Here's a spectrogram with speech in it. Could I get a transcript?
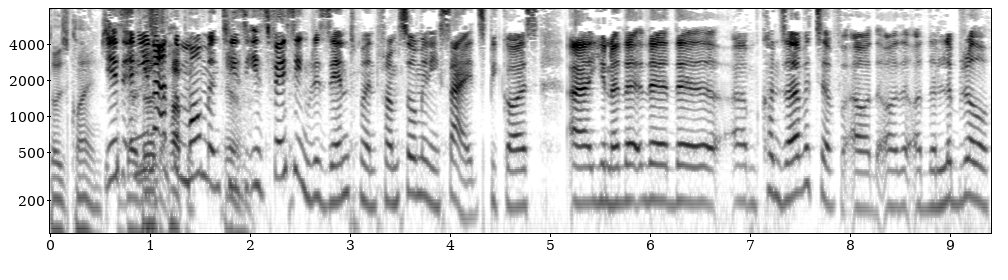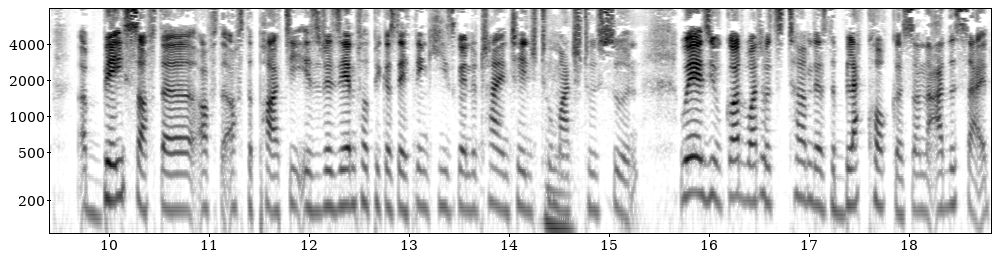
those claims. Yes, and you know, at the moment, he's he's facing resentment from so many sides because, uh, you know, the the the um, conservative or the, or the, or the liberal uh, base of the of the of the party is resentful because they think he's going to try and change too much too soon. Whereas you've got what was termed as the Black Caucus on the other side,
